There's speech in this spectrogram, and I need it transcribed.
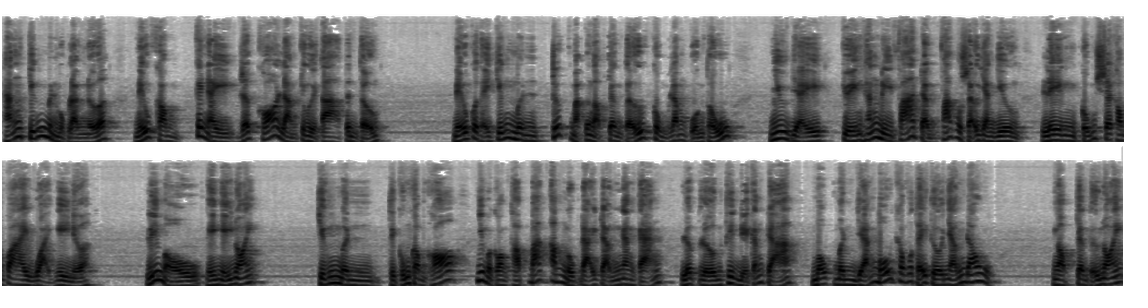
hắn chứng minh một lần nữa, nếu không cái này rất khó làm cho người ta tin tưởng. Nếu có thể chứng minh trước mặt của Ngọc chân tử cùng Lâm quận thủ, như vậy chuyện hắn đi phá trận phá của sở Giang Dương liền cũng sẽ không có ai hoài nghi nữa. Lý mộ nghĩ nghĩ nói, chứng minh thì cũng không khó, nhưng mà còn thập bát âm ngục đại trận ngăn cản, lực lượng thiên địa cắn trả, một mình giảng bối không có thể thừa nhận đâu. Ngọc Trân tử nói,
